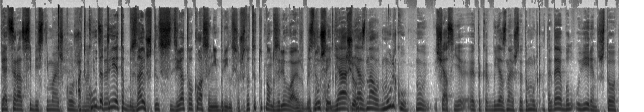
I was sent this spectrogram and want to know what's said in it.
пять раз себе снимаешь кожу. Откуда ты это знаешь? Ты с девятого класса не брился. Что ты тут нам заливаешь, блядь? Ну, Слушай, как я, я знал мульку, ну, сейчас я, это как бы я знаю, что это мулька, а тогда я был уверен, что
